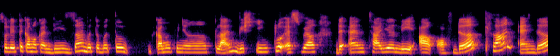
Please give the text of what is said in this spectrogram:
So later kamu akan design betul-betul kamu punya plan which include as well the entire layout of the plant and the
